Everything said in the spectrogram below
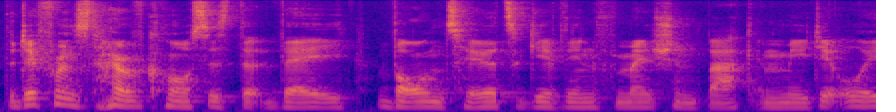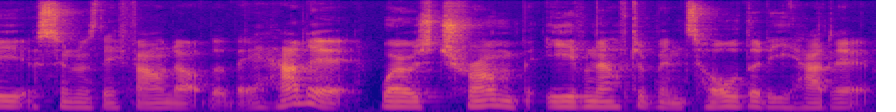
The difference there, of course, is that they volunteered to give the information back immediately as soon as they found out that they had it, whereas Trump, even after being told that he had it,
